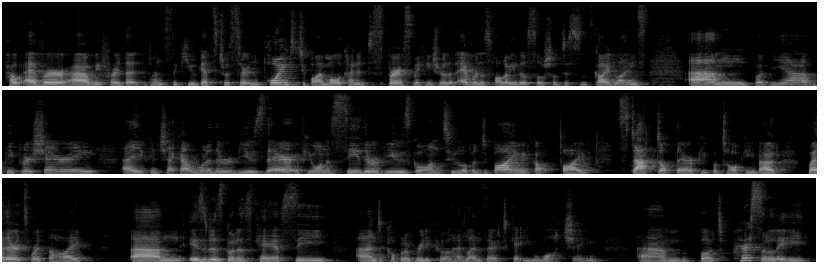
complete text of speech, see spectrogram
However, uh, we've heard that once the queue gets to a certain point, Dubai Mall kind of disperse, making sure that everyone is following those social distance guidelines. Um, but yeah, people are sharing. Uh, you can check out one of the reviews there. If you want to see the reviews, go on to Lovin Dubai, and we've got five stacked up there. People talking about whether it's worth the hype. Um, is it as good as KFC? And a couple of really cool headlines there to get you watching. Um, but personally,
